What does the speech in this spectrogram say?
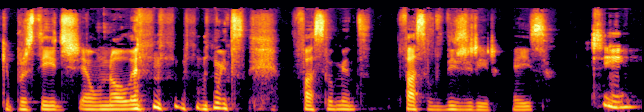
que o Prestige é um Nolan muito facilmente fácil de digerir, é isso? Sim,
